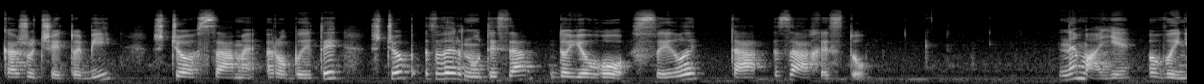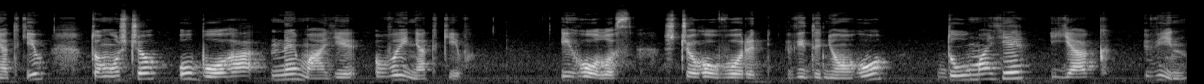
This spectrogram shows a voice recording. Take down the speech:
кажучи тобі, що саме робити, щоб звернутися до Його сили та захисту. Немає винятків, тому що у Бога немає винятків. І голос, що говорить від нього, думає, як він.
